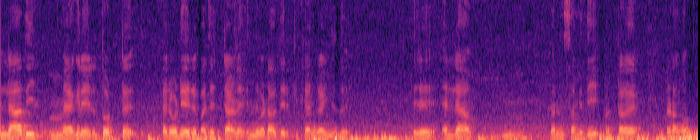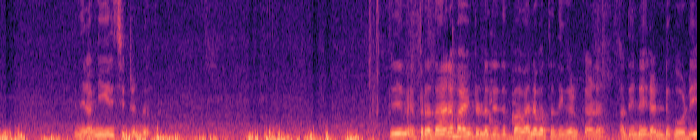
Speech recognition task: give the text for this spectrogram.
എല്ലാ മേഖലയിലും തൊട്ട് കരോടിയ ഒരു ബജറ്റാണ് ഇന്നിവിടെ അവതരിപ്പിക്കാൻ കഴിഞ്ഞത്. ഇതിൽ എല്ലാം ഭരണസമിതി ഒട്ട ഒട്ടടങ്കം ഇതിന് അംഗീകരിച്ചിട്ടുണ്ട്. ഇത് പ്രധാനമായിട്ടുള്ളത് ഇത് ഭവന പദ്ധതികൾക്കാണ്. അതിന് രണ്ട് കോടി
